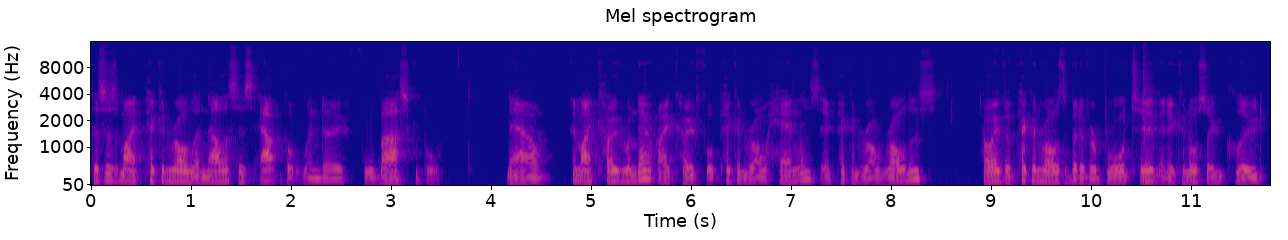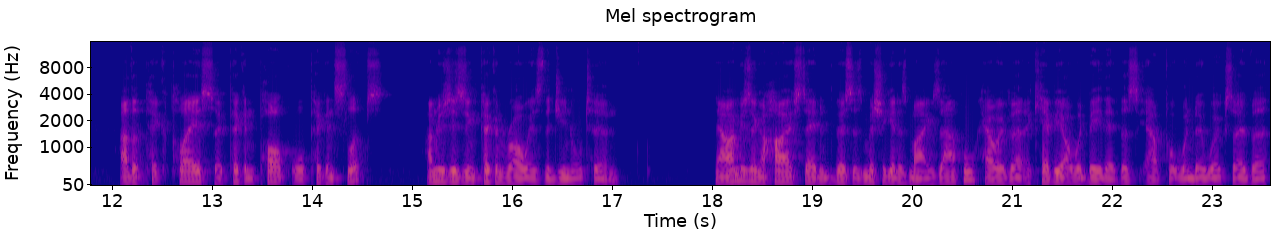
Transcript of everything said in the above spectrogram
This is my pick and roll analysis output window for basketball. Now, in my code window, I code for pick and roll handlers and pick and roll rollers. However, pick and roll is a bit of a broad term and it can also include other pick plays, so pick and pop or pick and slips. I'm just using pick and roll as the general term. Now I'm using Ohio State versus Michigan as my example. However, a caveat would be that this output window works over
